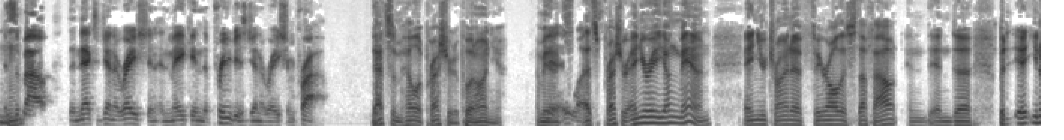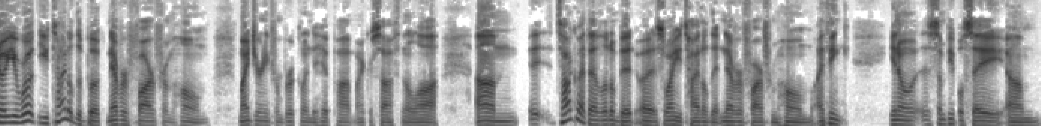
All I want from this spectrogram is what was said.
It's Mhm. about the next generation and making the previous generation proud. That's some hell hella pressure to put on you. I mean, Yeah, that's, that's pressure. And you're a young man and you're trying to figure all this stuff out. And, and, uh, but it, you know, you wrote, you titled the book Never Far From Home, My Journey from Brooklyn to Hip Hop, Microsoft and the Law. Um, talk about that a little bit. Uh, that's why you titled it Never Far From Home. I think, you know, some people say, um,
